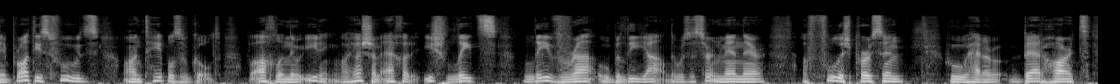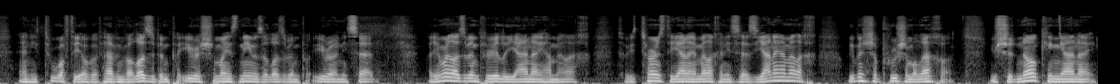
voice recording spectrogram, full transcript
they brought these foods on tables of gold. They were eating. There was a certain man there, a foolish person who had a bad heart, and he threw off the yoke of heaven. Pa'ira, his name is bin Pa'ira, and he said, so he turns to Yanai Hamelech and he says, Yanai Hamelech, you should know, King Yanai,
